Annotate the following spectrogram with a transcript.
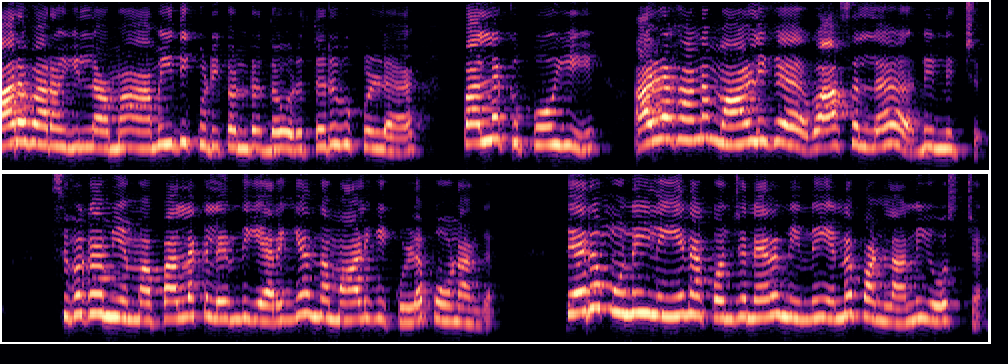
ஆரவாரம் இல்லாம அமைதி குடிக்கொண்டிருந்த ஒரு தெருவுக்குள்ள பல்லக்கு போய் அழகான மாளிகை வாசல்ல நின்றுச்சு சிவகாமி அம்மா பல்லக்கில இருந்து இறங்கி அந்த மாளிகைக்குள்ள போனாங்க. தெரு முனையிலேயே நான் கொஞ்ச நேரம் நின்று என்ன பண்ணலான்னு யோசிச்சேன்.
